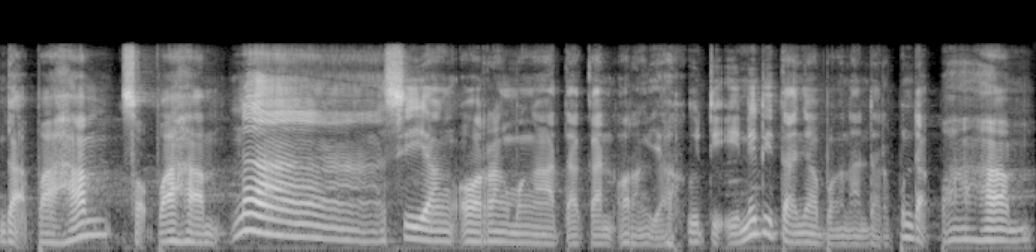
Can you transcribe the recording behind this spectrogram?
Nggak paham sok paham. Nah si yang orang mengatakan orang Yahudi ini ditanya Bang Nandar pun nggak paham.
